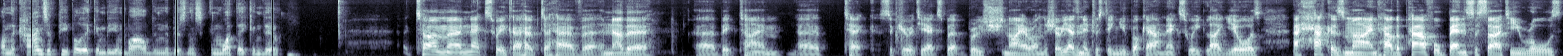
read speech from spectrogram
on the kinds of people that can be involved in the business and what they can do. Tom, uh, next week I hope to have uh, another uh, big time uh, tech security expert, Bruce Schneier, on the show. He has an interesting new book out next week, like yours A Hacker's Mind How the Powerful Bend Society Rules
